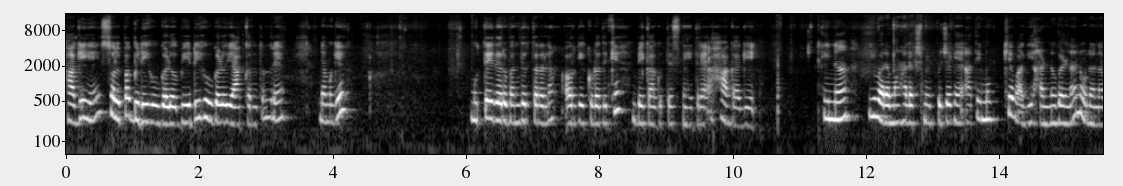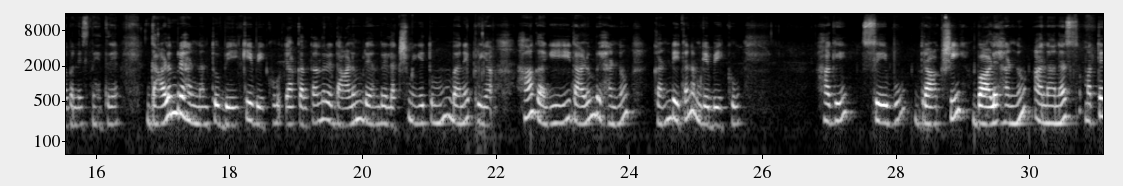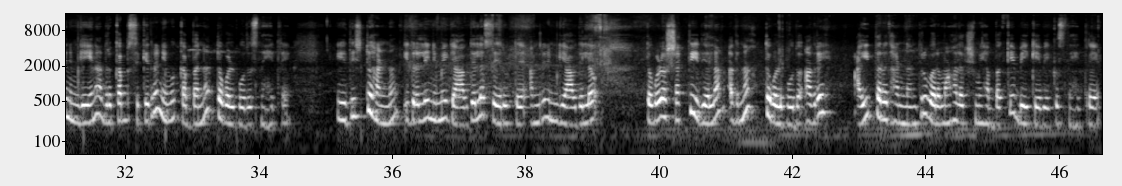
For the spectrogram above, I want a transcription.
ಹಾಗೆಯೇ ಸ್ವಲ್ಪ ಬಿಡಿ ಹೂಗಳು ಬಿಡಿ ಹೂಗಳು ಯಾಕಂತಂದರೆ ನಮಗೆ ಮುತ್ತೈದೆಯರು ಬಂದಿರ್ತಾರಲ್ಲ, ಅವ್ರಿಗೆ ಕೊಡೋದಕ್ಕೆ ಬೇಕಾಗುತ್ತೆ ಸ್ನೇಹಿತರೆ. ಹಾಗಾಗಿ ಇನ್ನು ಈ ವರಮಹಾಲಕ್ಷ್ಮಿ ಪೂಜೆಗೆ ಅತಿ ಮುಖ್ಯವಾಗಿ ಹಣ್ಣುಗಳನ್ನ ನೋಡೋಣ ಬನ್ನಿ ಸ್ನೇಹಿತರೆ. ದಾಳಿಂಬ್ರೆ ಹಣ್ಣಂತೂ ಬೇಕೇ ಬೇಕು. ಯಾಕಂತಂದರೆ ದಾಳಿಂಬ್ರೆ ಅಂದರೆ ಲಕ್ಷ್ಮಿಗೆ ತುಂಬಾ ಪ್ರಿಯ. ಹಾಗಾಗಿ ಈ ದಾಳಿಂಬ್ರೆ ಹಣ್ಣು ಖಂಡಿತ ನಮಗೆ ಬೇಕು. ಹಾಗೆ ಸೇಬು, ದ್ರಾಕ್ಷಿ, ಬಾಳೆಹಣ್ಣು, ಅನಾನಸ್ ಮತ್ತು ನಿಮಗೆ ಏನಾದರೂ ಕಬ್ಬು ಸಿಕ್ಕಿದರೆ ನೀವು ಕಬ್ಬನ್ನು ತೊಗೊಳ್ಬೋದು ಸ್ನೇಹಿತರೆ. ಇದಿಷ್ಟು ಹಣ್ಣು ಇದರಲ್ಲಿ ನಿಮಗೆ ಯಾವುದೆಲ್ಲ ಸೇರುತ್ತೆ ಅಂದರೆ ನಿಮ್ಗೆ ಯಾವುದೆಲ್ಲ ತಗೊಳ್ಳೋ ಶಕ್ತಿ ಇದೆಯಲ್ಲ ಅದನ್ನು ತಗೊಳ್ಬೋದು. ಆದರೆ ಐದು ಥರದ ಹಣ್ಣಂತರೂ ವರಮಹಾಲಕ್ಷ್ಮಿ ಹಬ್ಬಕ್ಕೆ ಬೇಕೇ ಬೇಕು ಸ್ನೇಹಿತರೆ.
